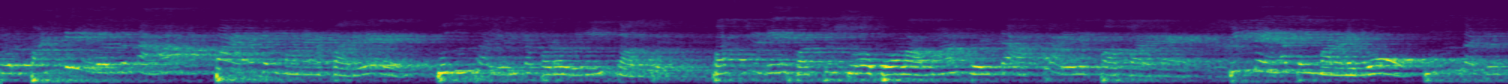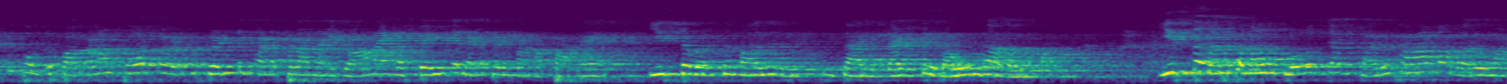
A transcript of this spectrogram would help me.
ஒரு- பண்டிகை வருதுன்னா அப்பா என்ன தெரியுமா நினைப்பாரு? புதுசா எந்த படம் ரிலீஸ் ஆகுது? ஃபர்ஸ்ட் டே ஃபர்ஸ்ட் ஷோ போலாமான்னு சொல்லிட்டு அப்பா எதிர்பார்ப்பாருங்க பிள்ளை என்ன தெரியுமா நினைக்கும் புதுசா ட்ரெஸ் போட்டு பார்க்கலாம் போட்டோ எடுத்து ஃப்ரெண்டுக்கு அனுப்பலாம்னு நினைக்கும் ஆனா எங்க பெண்கள் என்ன தெரியுமா நினைப்பாங்க? இந்த வருஷமாவது சாரி லட்டு ரவுண்டா வருமா? இந்த வருஷமாவது குலோப்ஜாம் கருகாம வருமா?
